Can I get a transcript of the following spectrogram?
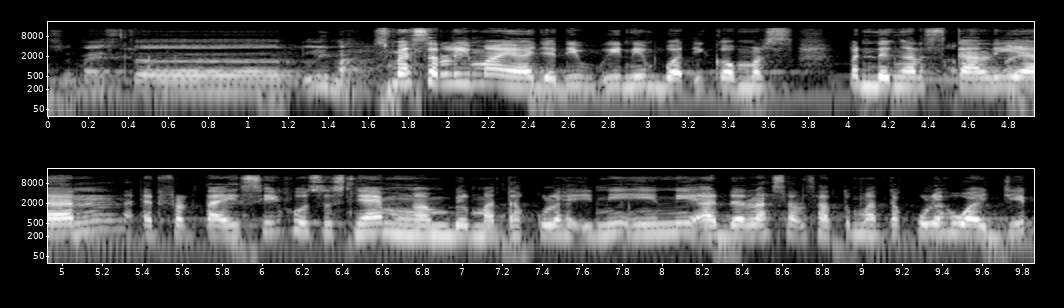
semester 5 semester 5 ya jadi ini buat e-commerce pendengar sekalian advertising khususnya yang mengambil mata kuliah ini ini adalah salah satu mata kuliah wajib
